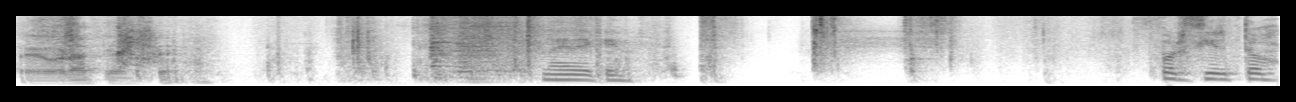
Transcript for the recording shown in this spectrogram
Pero gracias, ¿eh? No hay de qué. Por cierto,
